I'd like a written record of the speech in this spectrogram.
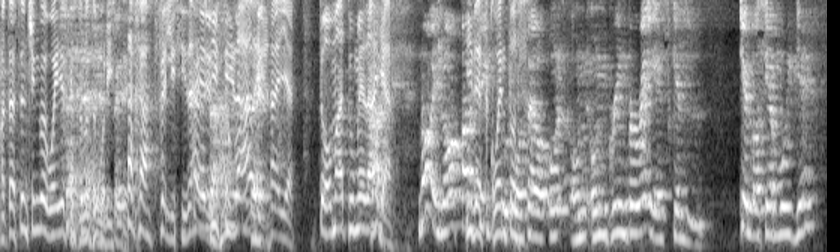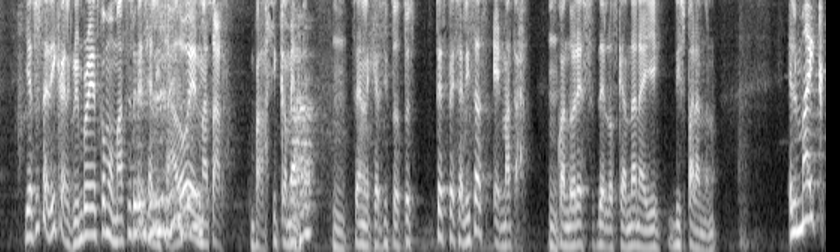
Mataste un chingo de güeyes y tú no te moriste. Felicidades. Felicidades. Toma tu medalla. No, y luego y descuentos. O sea, un, Green Beret es que, que lo hacía muy bien y eso se dedica. El Green Beret es como más especializado en matar, básicamente. O sea, en el ejército tú te especializas en matar mm. cuando eres de los que andan ahí disparando. ¿no? El Mike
